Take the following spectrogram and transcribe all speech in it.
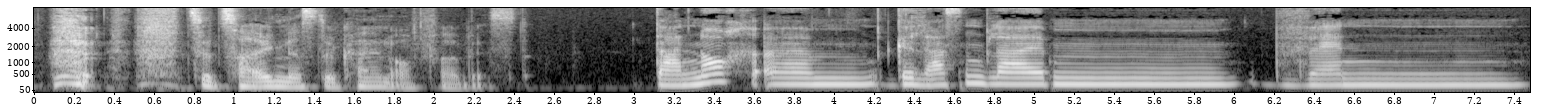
zu zeigen, dass du kein Opfer bist. Dann noch ähm, gelassen bleiben, wenn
